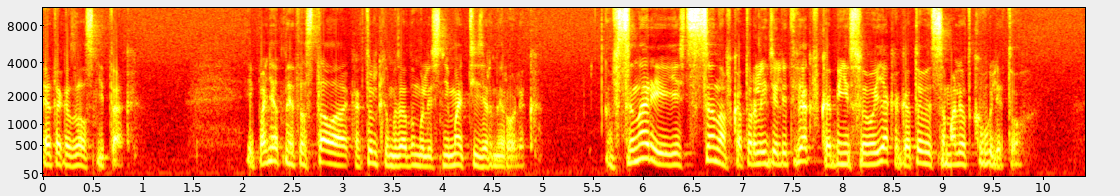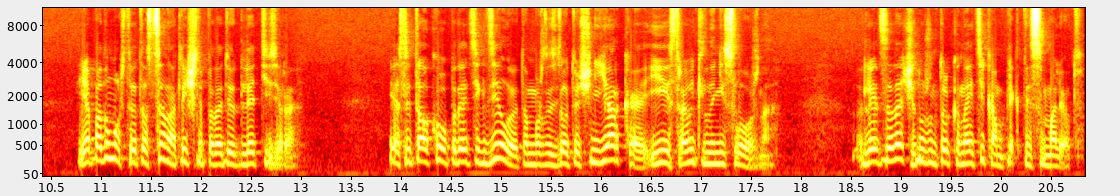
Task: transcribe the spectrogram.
это оказалось не так. И понятно это стало, как только мы задумали снимать тизерный ролик. В сценарии есть сцена, в которой Лидия Литвяк в кабине своего яка готовит самолет к вылету. Я подумал, что эта сцена отлично подойдет для тизера. Если толково подойти к делу, это можно сделать очень ярко и сравнительно несложно. Для этой задачи нужно только найти комплектный самолет.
